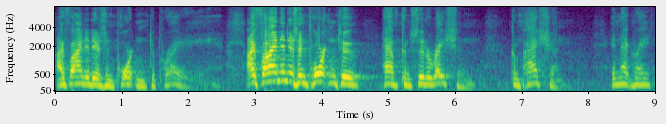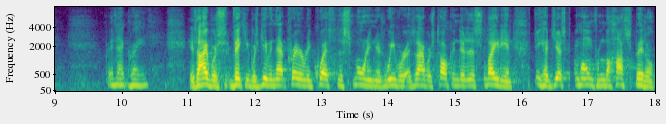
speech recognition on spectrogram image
I find it is important to pray. I find it is important to have consideration, compassion. Isn't that great? Isn't that great? As I was, Vicki was giving that prayer request this morning as we were, as I was talking to this lady, and she had just come home from the hospital,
